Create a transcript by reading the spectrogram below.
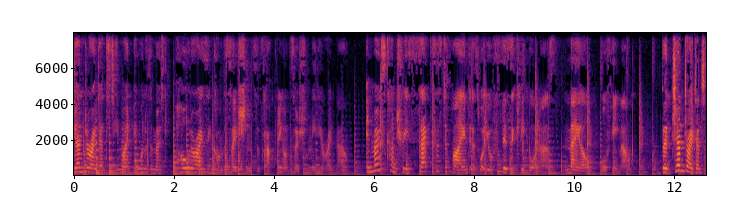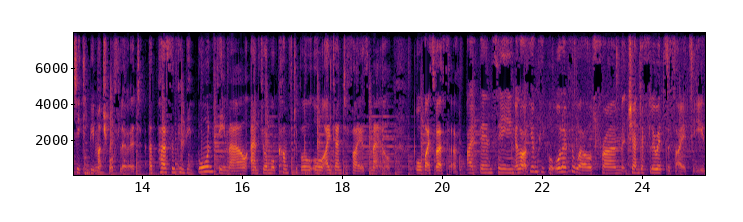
gender identity might be one of the most polarizing conversations that's happening on social media right now. In most countries, sex is defined as what you're physically born as, male or female. But gender identity can be much more fluid. A person can be born female and feel more comfortable or identify as male, or vice versa. I've been seeing a lot of young people all over the world from gender fluid societies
